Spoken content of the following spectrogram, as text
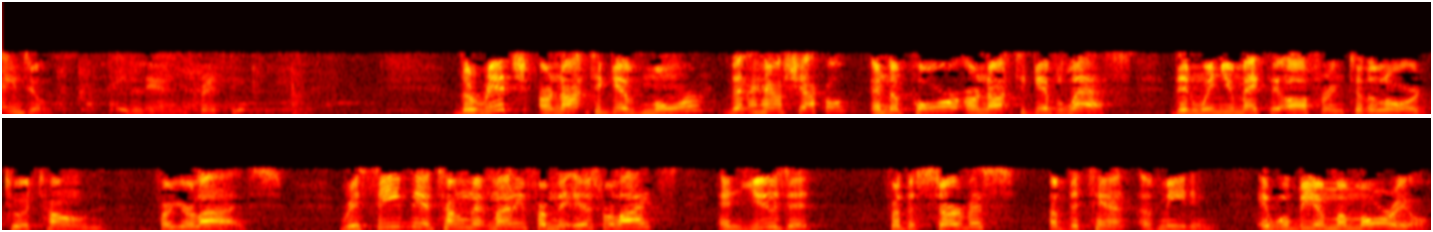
angels. Hey, Lynn, Christy. The rich are not to give more than a half shekel, and the poor are not to give less than when you make the offering to the Lord to atone for your lives. Receive the atonement money from the Israelites and use it for the service of the tent of meeting. It will be a memorial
